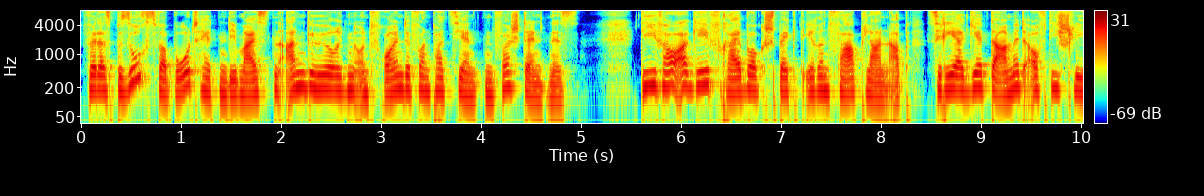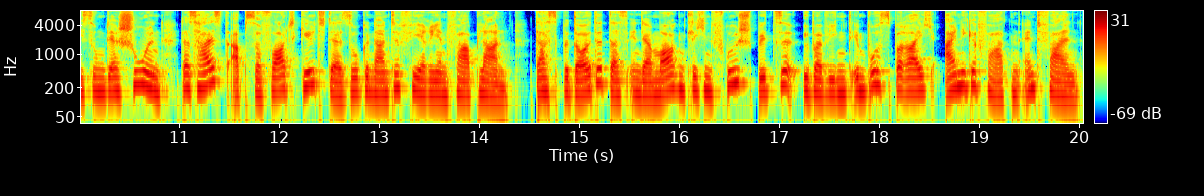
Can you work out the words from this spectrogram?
Für das Besuchsverbot hätten die meisten Angehörigen und Freunde von Patienten Verständnis. Die VAG Freiburg speckt ihren Fahrplan ab. Sie reagiert damit auf die Schließung der Schulen. Das heißt, ab sofort gilt der sogenannte Ferienfahrplan. Das bedeutet, dass in der morgendlichen Frühspitze, überwiegend im Busbereich, einige Fahrten entfallen.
